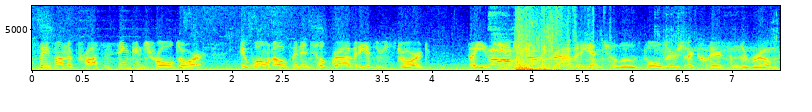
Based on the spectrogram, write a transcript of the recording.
Failsafe on the processing control door. It won't open until gravity is restored. But you can't turn on the gravity until those boulders are cleared from the room.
